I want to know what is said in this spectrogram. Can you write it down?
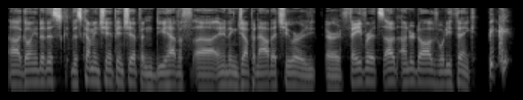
Uh, going into this this coming championship? And do you have a, uh, anything jumping out at you, or or favorites, uh, underdogs? What do you think? Bec-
